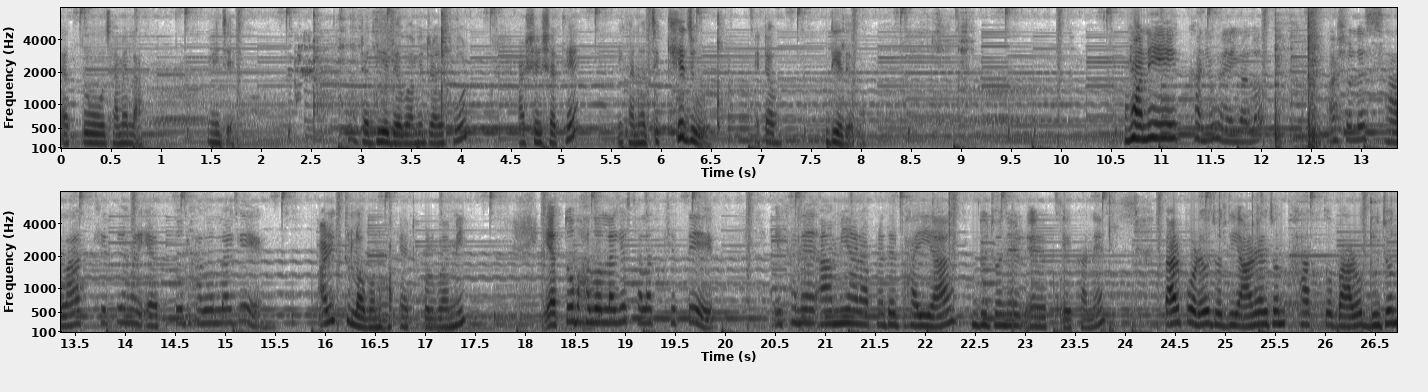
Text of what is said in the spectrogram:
এত ঝামেলা। এই যে এটা দিয়ে দেবো আমি ড্রাই ফ্রুট আর সেই সাথে এখানে হচ্ছে খেজুর, এটা দিয়ে দেবো। অনেকখানি হয়ে গেল। আসলে সালাদ খেতে আমার এত ভালো লাগে, আর একটু লবণ অ্যাড করব আমি। এত ভালো লাগে সালাদ খেতে। এখানে আমি আর আপনাদের ভাইয়া দুজনের এখানে। তারপরেও যদি আরও একজন থাকতো বা আরও দুজন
